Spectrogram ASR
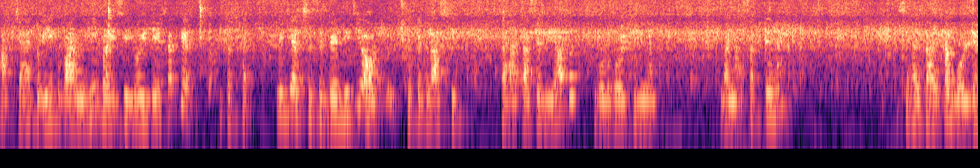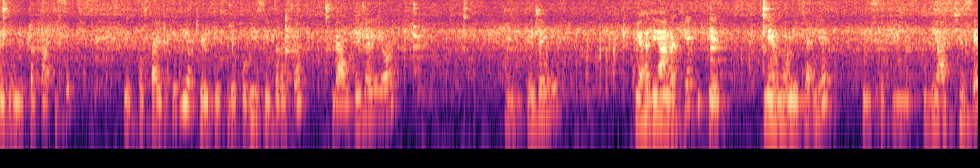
आप चाहें तो एक बार में ही बड़ी सी लोई ले करके इसे लीजिए, अच्छे से बेल लीजिए और छोटे गिलास की सहायता से भी आप गोल गोल पूरियाँ बना सकते हैं। इसे हल्का हल्का गोल्डन होने तक आप इसे एक को साइड कीजिए और फिर दूसरे को भी इसी तरह से डालते जाइए और बनाते जाइए। यह ध्यान रखिए कि तेज़ फ्लेम होनी चाहिए, जिससे पूरियाँ अच्छे से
